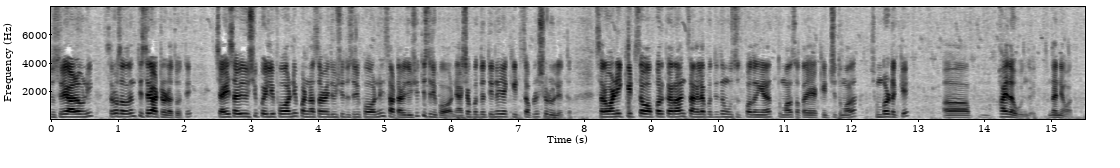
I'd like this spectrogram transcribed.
दुसरी आळवणी सर्वसाधारण तिसऱ्या आठवड्यात होते. चाळीसाव्या दिवशी पहिली फवारणी पन्नासाव्या दिवशी दुसरी फवारणी साठाव्या दिवशी तिसरी फवारणी. अशा पद्धतीनं या किटचं आपलं शेड्यूल येतं. सर्वांनी किटचा वापर करा आणि चांगल्या पद्धतीनं ऊस उत्पादन घेण्यात तुम्हाला स्वतः या किटची तुम्हाला शंभर टक्के फायदा होऊन जाईल. धन्यवाद.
